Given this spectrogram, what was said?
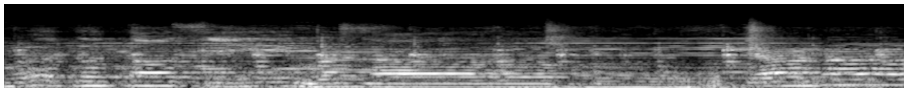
વધતા સેવના ત્યાંના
